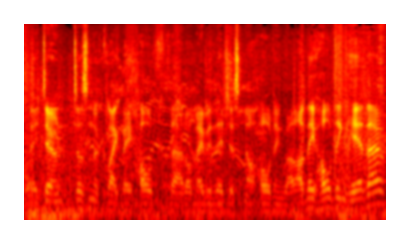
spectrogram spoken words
they don't... doesn't look like they hold for that, or maybe they're just not holding well. Are they holding here, though?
